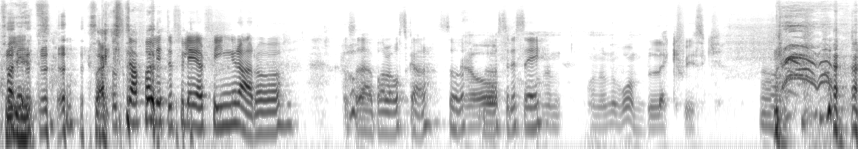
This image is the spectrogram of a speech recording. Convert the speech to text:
samtidigt. lite, och Exakt. skaffa lite fler fingrar och sådär bara Oskar, så Ja, löser det sig. men han har nog varit en bläckfisk. Ja.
